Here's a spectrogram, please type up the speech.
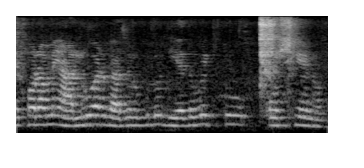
এরপর আমি আলু আর গাজরগুলো দিয়ে দেবো, একটু কষিয়ে নেব।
